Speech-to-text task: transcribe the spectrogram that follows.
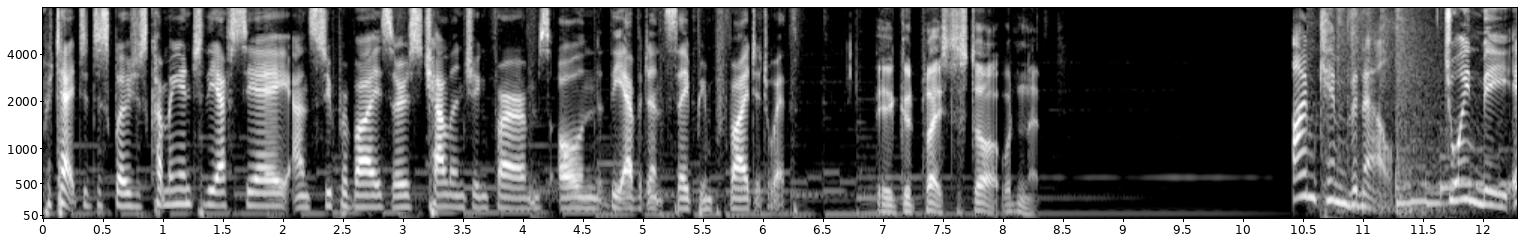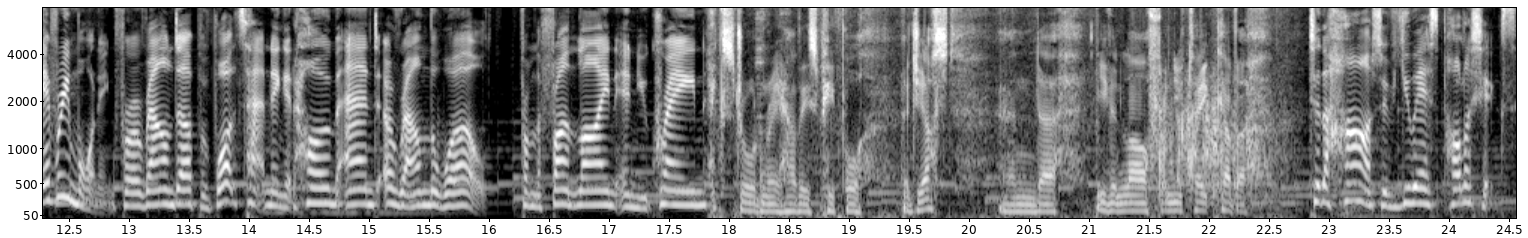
protected disclosures coming into the FCA and supervisors challenging firms on the evidence they've been provided with. Be a good place to start, wouldn't it? I'm Kim Vanell. Join me every morning for a roundup of what's happening at home and around the world. From the front line in Ukraine. Extraordinary how these people adjust and uh, even laugh when you take cover. To the heart of US politics.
